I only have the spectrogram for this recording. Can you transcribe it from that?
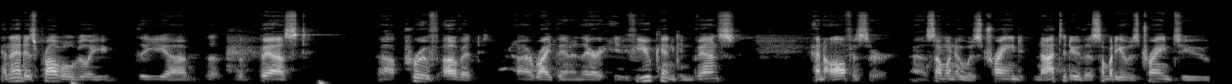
and that is probably the uh, the, the, best uh, proof of it uh, right then and there. If you can convince an officer, uh, someone who was trained not to do this, somebody who was trained to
